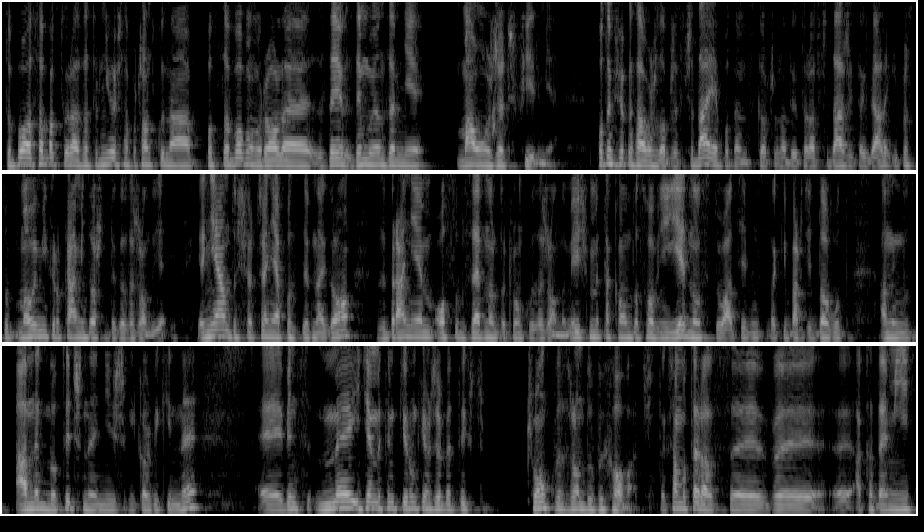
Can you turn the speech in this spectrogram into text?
to była osoba, która zatrudniła się na początku na podstawową rolę, zdejmując ze mnie małą rzecz w firmie. Potem się okazało, że dobrze sprzedaje, potem skoczył na dyrektora sprzedaży i tak dalej i po prostu małymi krokami doszło do tego zarządu. Ja, ja, nie mam doświadczenia pozytywnego z braniem osób z zewnątrz do członków zarządu. Mieliśmy taką dosłownie jedną sytuację, więc to taki bardziej dowód anegdotyczny niż jakikolwiek inny. E, więc my idziemy tym kierunkiem, żeby tych członków zarządu wychować. Tak samo teraz e, w e, Akademii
